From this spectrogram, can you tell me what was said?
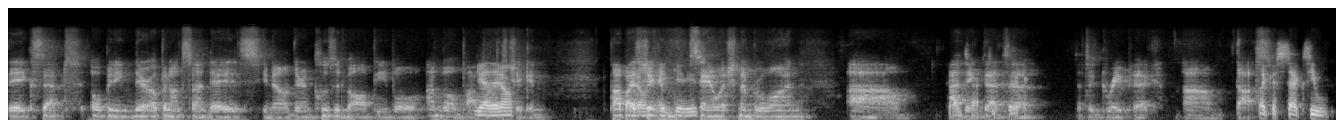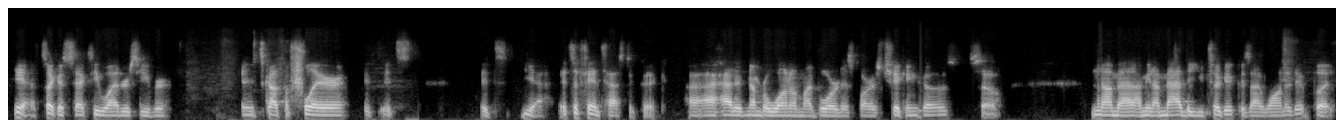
They accept opening. They're open on Sundays. You know, they're inclusive of all people. I'm going Popeye's Yeah, chicken. Popeye's chicken sandwich number one. Um, I think that's a that's a great pick. Um, thoughts? like a sexy yeah it's like a sexy wide receiver. It's got the flair. It, it's it's yeah it's a fantastic pick. I, I had it number one on my board as far as chicken goes. So not mad. I mean i'm mad that you took it because i wanted it but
